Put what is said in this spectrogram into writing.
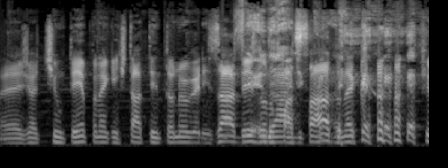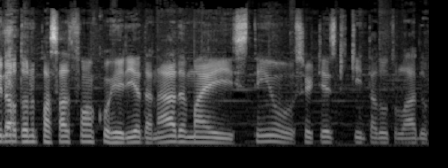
É, já tinha um tempo, né, que a gente estava tentando organizar desde o ano passado, cara. né? Final do ano passado foi uma correria danada, mas tenho certeza que quem está do outro lado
